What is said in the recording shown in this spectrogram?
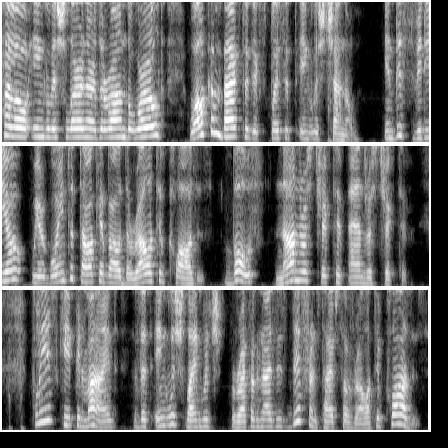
Hello English learners around the world. Welcome back to the Explicit English channel. In this video, we are going to talk about the relative clauses, both non-restrictive and restrictive. Please keep in mind that English language recognizes different types of relative clauses.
